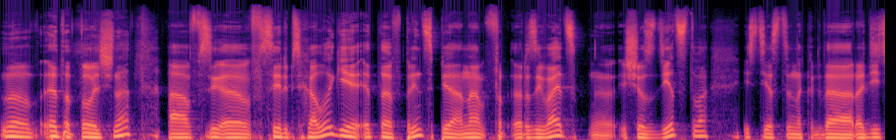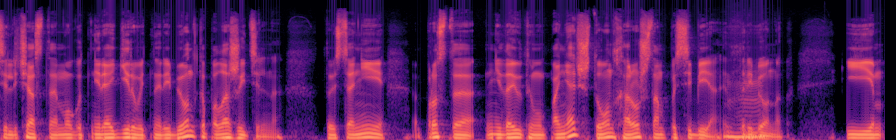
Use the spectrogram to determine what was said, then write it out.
Ну, это точно. А в, э, в сфере психологии это, в принципе, она развивается э, еще с детства, естественно, когда родители часто могут не реагировать на ребенка положительно. То есть они просто не дают ему понять, что он хорош сам по себе, этот ребенок. И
